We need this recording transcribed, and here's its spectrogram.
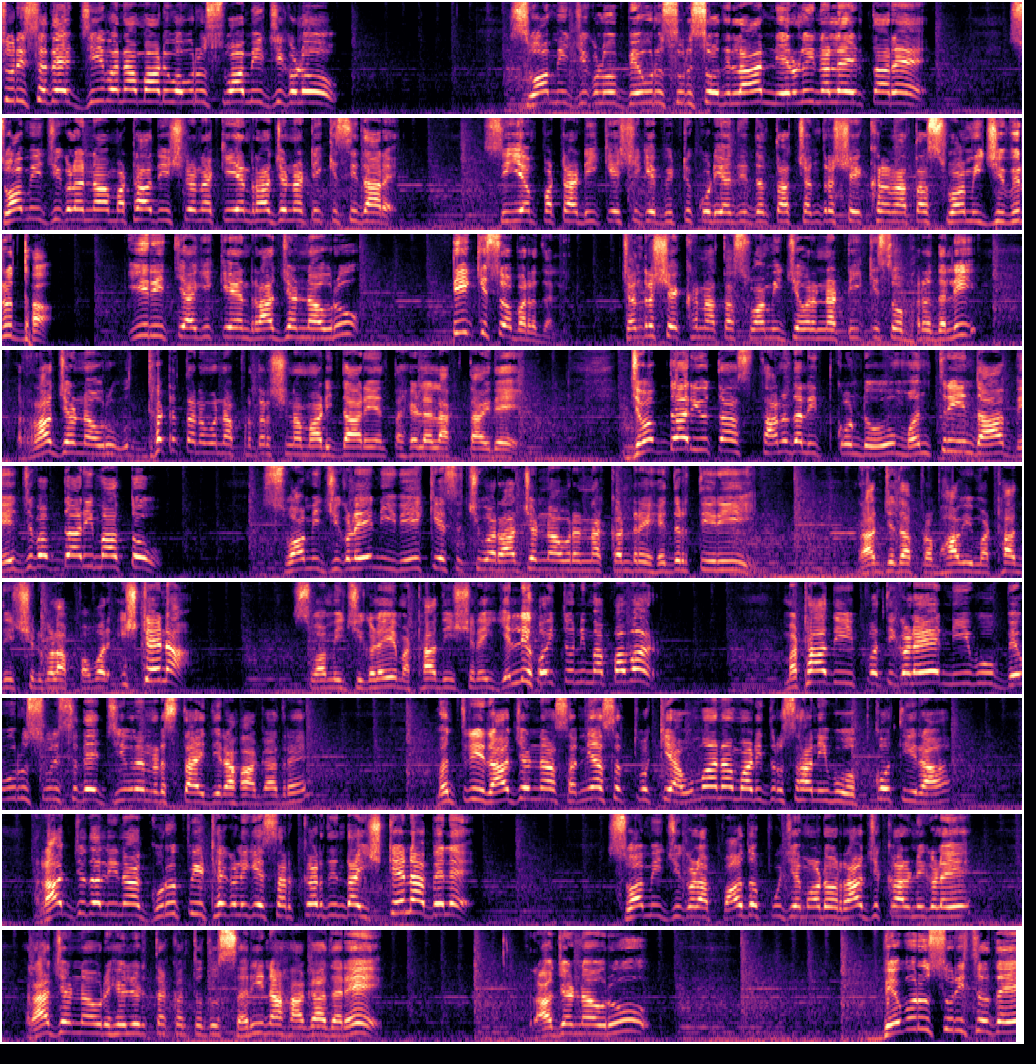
ಸುರಿಸದೆ ಜೀವನ ಮಾಡುವವರು ಸ್ವಾಮೀಜಿಗಳು. ಸ್ವಾಮೀಜಿಗಳು ಬೆವರು ಸುರಿಸೋದಿಲ್ಲ, ನೆರಳಿನಲ್ಲೇ ಇರ್ತಾರೆ. ಸ್ವಾಮೀಜಿಗಳನ್ನ ಮಠಾಧೀಶರನ್ನ ಕೆ ಎನ್ ರಾಜಣ್ಣ ಟೀಕಿಸಿದ್ದಾರೆ. ಸಿಎಂ ಪಟ್ಟ ಡಿ ಕೆ ಶಿಗೆ ಬಿಟ್ಟುಕೊಡಿ ಅಂದಿದ್ದಂಥ ಚಂದ್ರಶೇಖರನಾಥ ಸ್ವಾಮೀಜಿ ವಿರುದ್ಧ ಈ ರೀತಿಯಾಗಿ ಕೆ ಎನ್ ರಾಜಣ್ಣ ಅವರು ಟೀಕಿಸೋ ಭರದಲ್ಲಿ, ಚಂದ್ರಶೇಖರನಾಥ ಸ್ವಾಮೀಜಿಯವರನ್ನ ಟೀಕಿಸೋ ಭರದಲ್ಲಿ ರಾಜಣ್ಣ ಅವರು ಉದ್ದಟತನವನ್ನ ಪ್ರದರ್ಶನ ಮಾಡಿದ್ದಾರೆ ಅಂತ ಹೇಳಲಾಗ್ತಾ ಇದೆ. ಜವಾಬ್ದಾರಿಯುತ ಸ್ಥಾನದಲ್ಲಿ ಇದ್ಕೊಂಡು ಮಂತ್ರಿಯಿಂದ ಬೇಜವಾಬ್ದಾರಿ ಮಾತು. ಸ್ವಾಮೀಜಿಗಳೇ, ನೀವೇಕೆ ಸಚಿವ ರಾಜಣ್ಣ ಅವರನ್ನ ಕಂಡ್ರೆ ಹೆದರ್ತೀರಿ? ರಾಜ್ಯದ ಪ್ರಭಾವಿ ಮಠಾಧೀಶರುಗಳ ಪವರ್ ಇಷ್ಟೇನಾ? ಸ್ವಾಮೀಜಿಗಳೇ, ಮಠಾಧೀಶರೇ, ಎಲ್ಲಿ ಹೋಯ್ತು ನಿಮ್ಮ ಪವರ್? ಮಠಾಧಿಪತಿಗಳೇ, ನೀವು ಬೆವರು ಸುರಿಸದೆ ಜೀವನ ನಡೆಸ್ತಾ ಇದ್ದೀರಾ ಹಾಗಾದ್ರೆ? ಮಂತ್ರಿ ರಾಜಣ್ಣ ಸನ್ಯಾಸತ್ವಕ್ಕೆ ಅವಮಾನ ಮಾಡಿದ್ರು ಸಹ ನೀವು ಒಪ್ಕೋತೀರಾ? ರಾಜ್ಯದಲ್ಲಿನ ಗುರುಪೀಠಗಳಿಗೆ ಸರ್ಕಾರದಿಂದ ಇಷ್ಟೇನಾ ಬೆಲೆ? ಸ್ವಾಮೀಜಿಗಳ ಪಾದಪೂಜೆ ಮಾಡೋ ರಾಜಕಾರಣಿಗಳೇ, ರಾಜಣ್ಣ ಅವರು ಹೇಳಿರ್ತಕ್ಕಂಥದ್ದು ಸರಿನಾ ಹಾಗಾದರೆ? ರಾಜಣ್ಣ ಅವರು, ಬೆವರು ಸುರಿಸದೆ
